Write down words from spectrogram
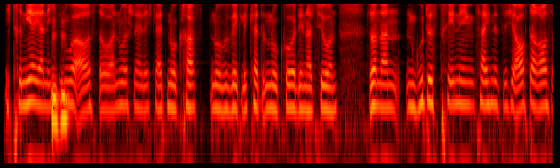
ich trainiere ja nicht mhm. nur Ausdauer, nur Schnelligkeit, nur Kraft, nur Beweglichkeit und nur Koordination, sondern ein gutes Training zeichnet sich auch daraus,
